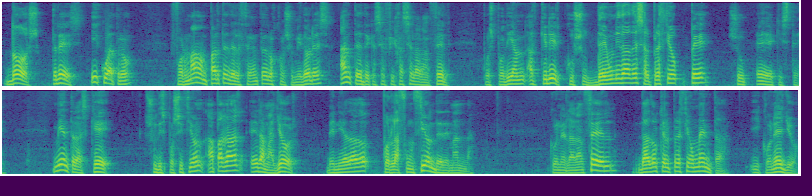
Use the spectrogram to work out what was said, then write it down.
2, 3 y 4 formaban parte del excedente de los consumidores antes de que se fijase el arancel, pues podían adquirir Q sub D unidades al precio P sub EXT, mientras que su disposición a pagar era mayor, venía dado por la función de demanda. Con el arancel, dado que el precio aumenta y con ello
